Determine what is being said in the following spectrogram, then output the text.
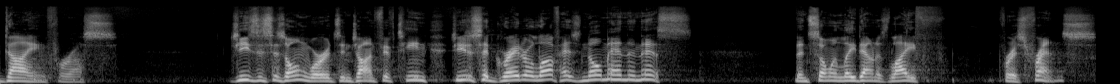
dying for us. Jesus' own words in John 15, Jesus said, Greater love has no man than this, than someone lay down his life for his friends.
